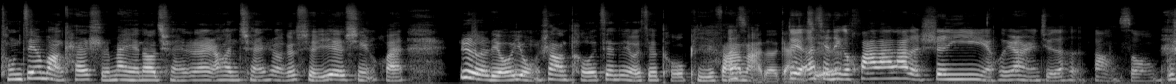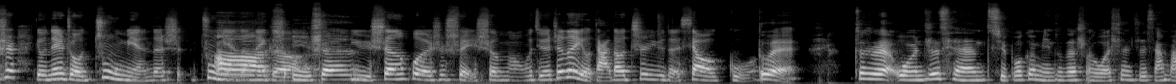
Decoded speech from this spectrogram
从肩膀开始蔓延到全身，然后你全身有个血液循环，热流涌上头，渐渐有些头皮发麻的感觉。对，而且那个哗啦啦的声音也会让人觉得很放松，不是有那种助眠的声、助眠的那个、啊雨声雨声或者是水声吗？我觉得真的有达到治愈的效果。对。就是我们之前取播客名字的时候，我甚至想把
